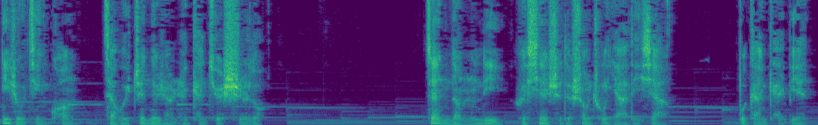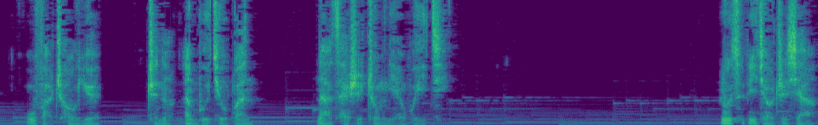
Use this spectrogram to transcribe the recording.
那种境况才会真的让人感觉失落。在能力和现实的双重压力下，不敢改变，无法超越，只能按部就班，那才是中年危机。如此比较之下，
